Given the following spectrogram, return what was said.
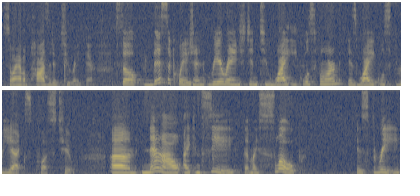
So I have a positive 2 right there. So this equation, rearranged into y equals form, is y equals 3x plus 2. Um, now I can see that my slope is 3,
